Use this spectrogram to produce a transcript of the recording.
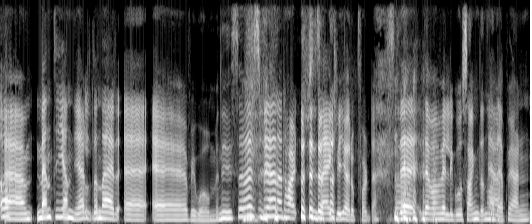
Uh, men til gjengjeld, den der uh, 'Every woman is a lesbian at heart' syns jeg egentlig gjør opp for det. Så. Det, det var en veldig god sang. Den hadde Ja. jeg på hjernen.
